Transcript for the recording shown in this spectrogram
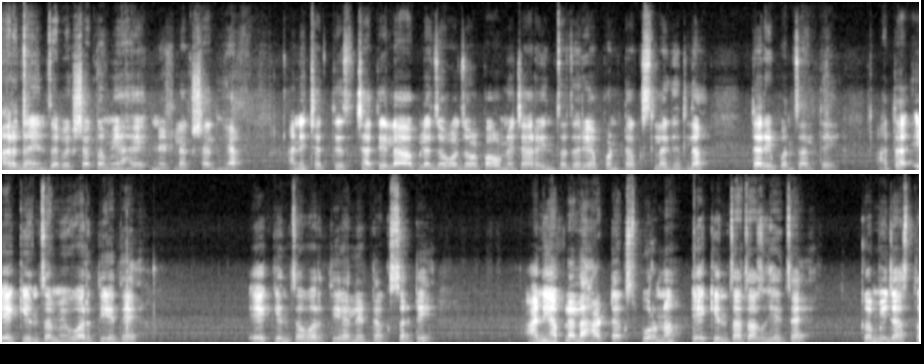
अर्धा इंचापेक्षा कमी आहे नीट लक्षात घ्या. आणि छत्तीस छातीला आपल्या जवळजवळ पावणे चार इंच जरी आपण टक्सला घेतलं तरी पण चालते आता एक इंच मी वरती येते. एक इंच वरती आले टक्ससाठी. आणि आपल्याला हा टक्स पूर्ण एक इंचाचाच घ्यायचा आहे कमी जास्त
